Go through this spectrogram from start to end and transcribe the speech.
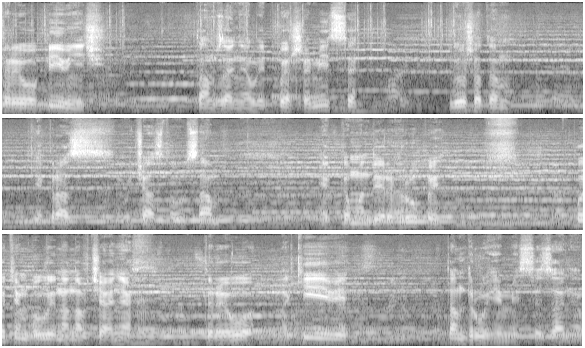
ТРО Північ. Там зайняли перше місце. Душа там якраз участвував сам як командир групи. Потім були на навчаннях ТРО на Києві. Там друге місце зайняли.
